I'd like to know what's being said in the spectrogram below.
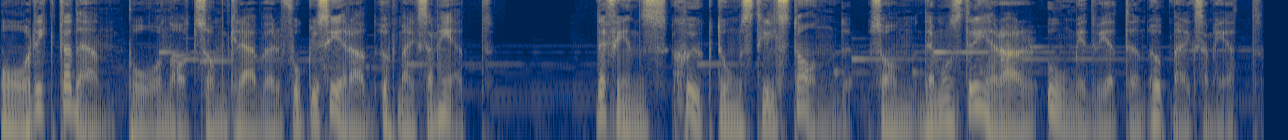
och rikta den på något som kräver fokuserad uppmärksamhet. Det finns sjukdomstillstånd som demonstrerar omedveten uppmärksamhet.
